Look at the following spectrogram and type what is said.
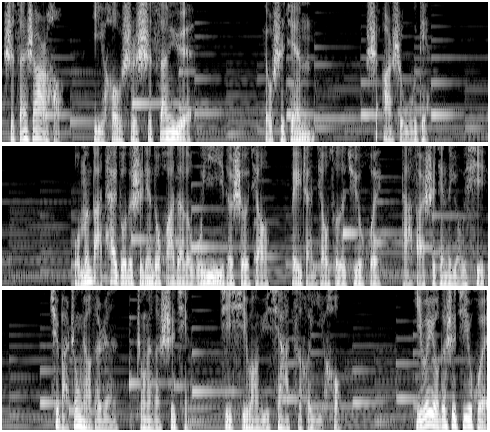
是三十二号，以后是十三月，有时间是二十五点。我们把太多的时间都花在了无意义的社交、杯盏交错的聚会、打发时间的游戏，却把重要的人、重要的事情寄希望于下次和以后，以为有的是机会，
